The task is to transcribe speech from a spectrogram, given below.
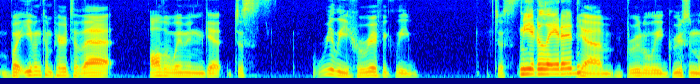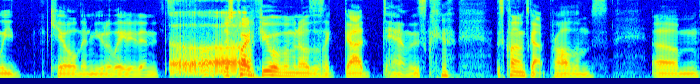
but even compared to that, all the women get just really horrifically, just Mutilated. yeah, brutally, gruesomely killed and mutilated, and it's, there's quite a few of them, and I was just like, God damn, this this clown's got problems. Um,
